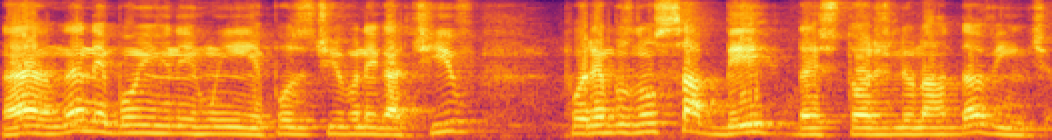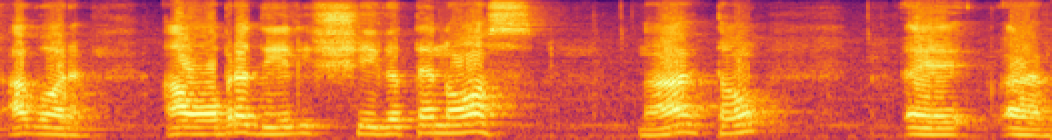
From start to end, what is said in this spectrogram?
né? não é nem bom nem ruim, é positivo ou negativo, podemos não saber da história de Leonardo da Vinci. Agora, a obra dele chega até nós. Né? Então, é, é,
